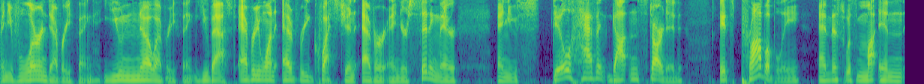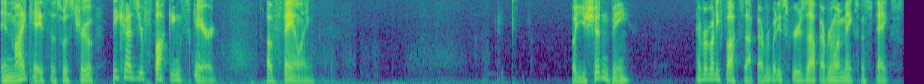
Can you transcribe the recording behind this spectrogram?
and you've learned everything, you know everything, you've asked everyone every question ever, and you're sitting there and you still haven't gotten started, it's probably, and this was my in in my case, this was true because you're fucking scared of failing. But you shouldn't be. Everybody fucks up. Everybody screws up. Everyone makes mistakes.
